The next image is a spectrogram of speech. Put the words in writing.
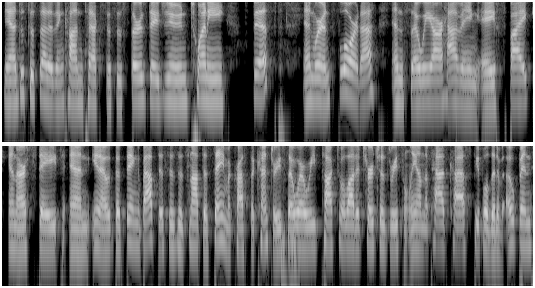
Yeah, just to set it in context, this is Thursday, June 25th, and we're in Florida. And so we are having a spike in our state. And, you know, the thing about this is it's not the same across the country. Mm-hmm. So, where we've talked to a lot of churches recently on the podcast, people that have opened,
